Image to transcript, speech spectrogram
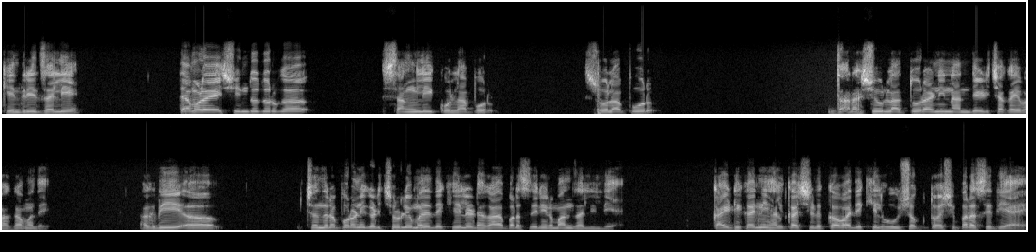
केंद्रित झाली आहे. त्यामुळे सिंधुदुर्ग सांगली कोल्हापूर सोलापूर धाराशिव लातूर आणि नांदेडच्या काही भागामध्ये अगदी चंद्रपूर आणि गडचिरोलीमध्ये देखील ढगाळ परिस्थिती निर्माण झालेली आहे. काही ठिकाणी हलका शिडकावा देखील होऊ शकतो अशी परिस्थिती आहे.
